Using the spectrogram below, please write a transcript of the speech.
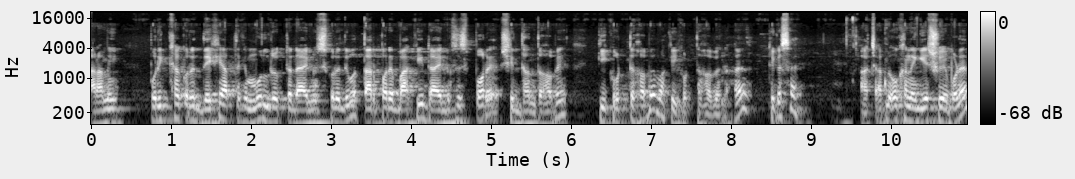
আর আমি পরীক্ষা করে দেখে আপনাকে মূল রোগটা ডায়াগনোসিস করে দেবো তারপরে বাকি ডায়াগনোসিস পরে সিদ্ধান্ত হবে কি করতে হবে বা কী করতে হবে না হ্যাঁ? ঠিক আছে? আচ্ছা আপনি ওখানে গিয়ে শুয়ে পড়েন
